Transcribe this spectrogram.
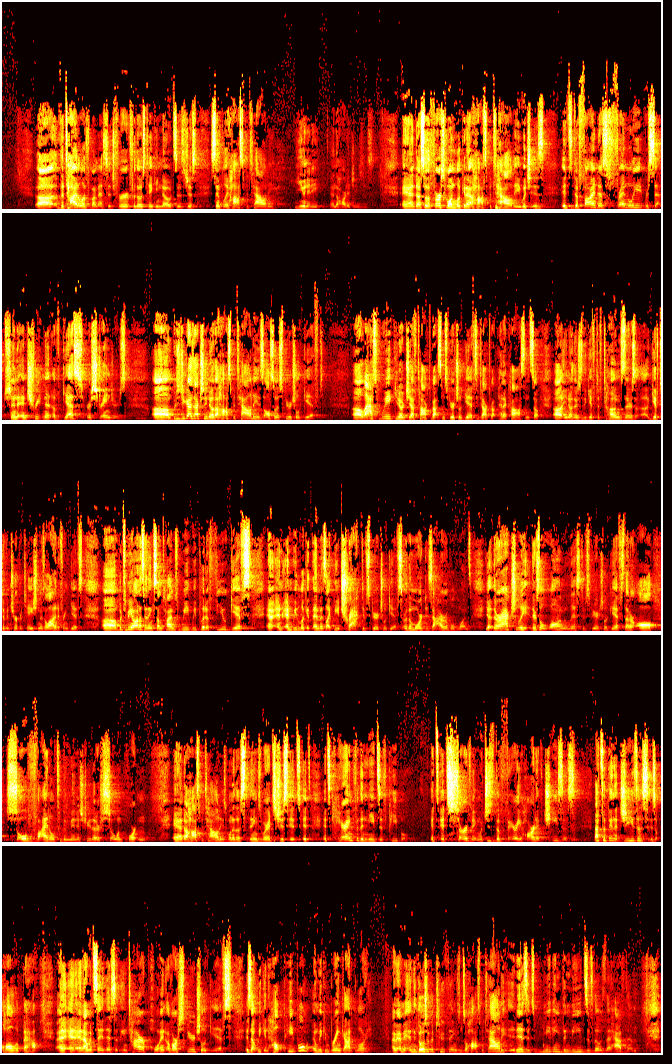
Uh, the title of my message for, for those taking notes is just simply Hospitality, Unity, and the Heart of Jesus. And uh, so the first one, looking at hospitality, which is it's defined as friendly reception and treatment of guests or strangers. Um, but did you guys actually know that hospitality is also a spiritual gift? Uh, last week, you know, Jeff talked about some spiritual gifts. He talked about Pentecost. And so, uh, you know, there's the gift of tongues, there's a gift of interpretation, there's a lot of different gifts. Uh, but to be honest, I think sometimes we, we put a few gifts and, and, and, we look at them as like the attractive spiritual gifts or the more desirable ones. Yeah, there are actually, there's a long list of spiritual gifts that are all so vital to the ministry, that are so important. And uh, hospitality is one of those things where it's just, it's, it's, it's caring for the needs of people. It's, it's serving, which is the very heart of Jesus. That's the thing that Jesus is all about. And, and, and, I would say this that the entire point of our spiritual gifts is that we can help people and we can bring God glory. I mean, I mean, and those are the two things. And so, hospitality, it is, it's meeting the needs of those that have them.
